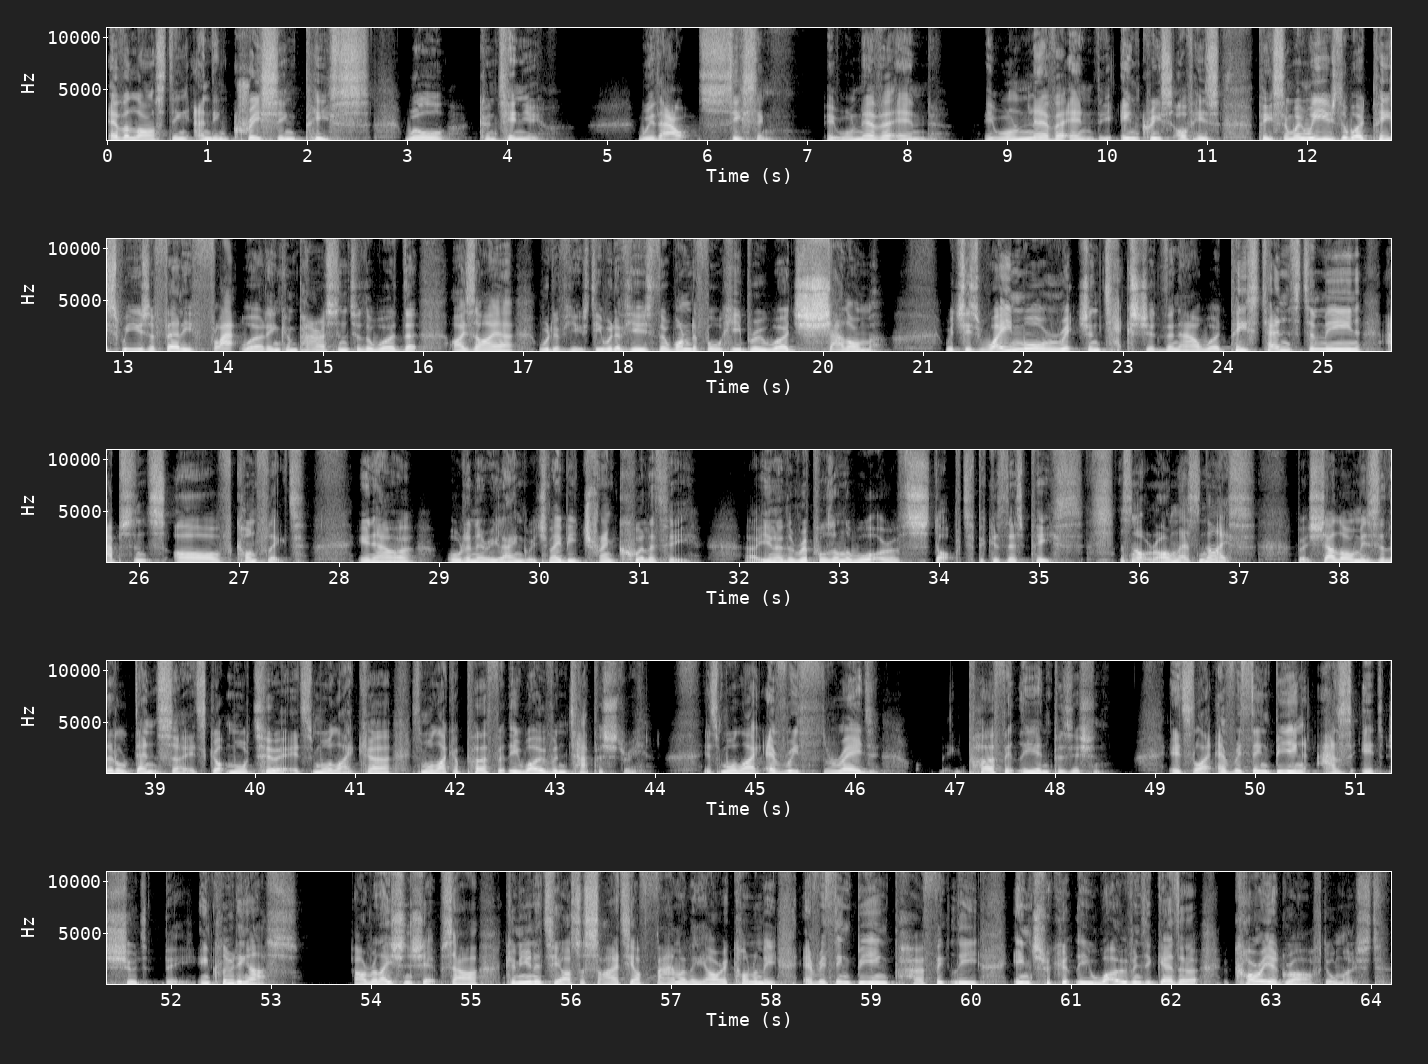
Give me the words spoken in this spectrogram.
everlasting and increasing peace will continue without ceasing. It will never end. It will never end. The increase of his peace. And when we use the word peace, we use a fairly flat word in comparison to the word that Isaiah would have used. He would have used the wonderful Hebrew word shalom, which is way more rich and textured than our word. Peace tends to mean absence of conflict in our ordinary language, maybe tranquility. Uh, you know, the ripples on the water have stopped because there's peace. That's not wrong, that's nice. But shalom is a little denser. It's got more to it. It's more like a, it's more like a perfectly woven tapestry. It's more like every thread perfectly in position. It's like everything being as it should be, including us, our relationships, our community, our society, our family, our economy, everything being perfectly, intricately woven together, choreographed almost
